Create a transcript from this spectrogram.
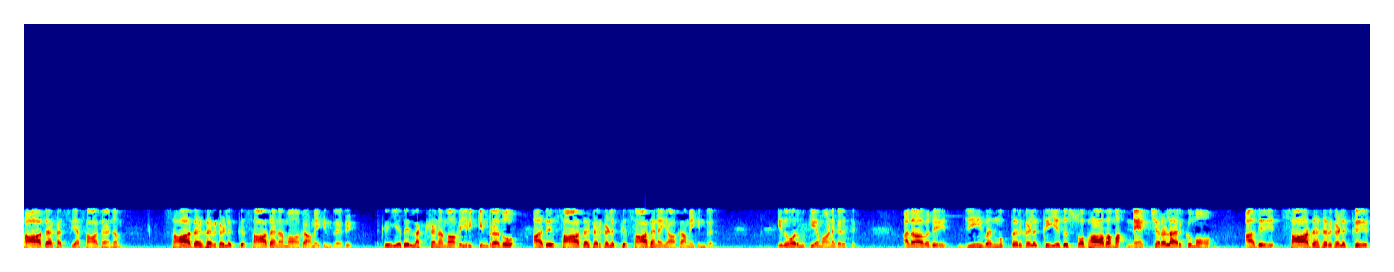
சாதகசிய சாதனம். சாதகர்களுக்கு சாதனமாக அமைகின்றது. எது லட்சணமாக இருக்கின்றதோ அது சாதகர்களுக்கு சாதனையாக அமைகின்றது. இதுவும் ஒரு முக்கியமான கருத்து. அதாவது ஜீவன் முக்தர்களுக்கு எது சுவாவமா நேச்சுரலா இருக்குமோ அது சாதகர்களுக்கு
